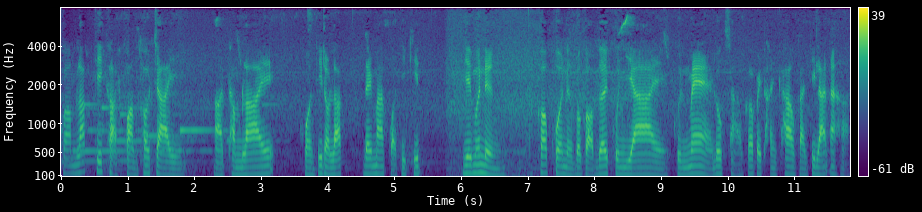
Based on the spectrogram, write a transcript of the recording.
ความรักที่ขาดความเข้าใจ อาจทำร้ายคนที่เรารักได้มากกว่าที่คิด เย็นมื่อหนึ่งครอบครัวหนึ่งประกอบด้วยคุณยาย คุณแม่ลูกสาวก็ไปทานข้าวกันที่ร้านอาหาร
